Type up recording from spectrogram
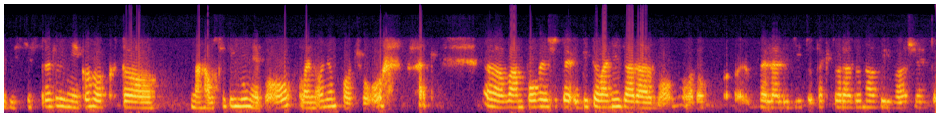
keby ste stretli niekoho, kto na house sittingu nebol, len o ňom počul, tak vám povie, že to je ubytovanie zadarmo, lebo veľa ľudí to takto rado nazýva, že je to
